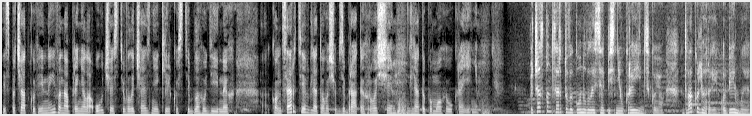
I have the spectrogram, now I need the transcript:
І з початку війни вона прийняла участь у величезній кількості благодійних е, концертів для того, щоб зібрати гроші для допомоги Україні. Під час концерту виконувалися пісні українською, два кольори, обійми,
